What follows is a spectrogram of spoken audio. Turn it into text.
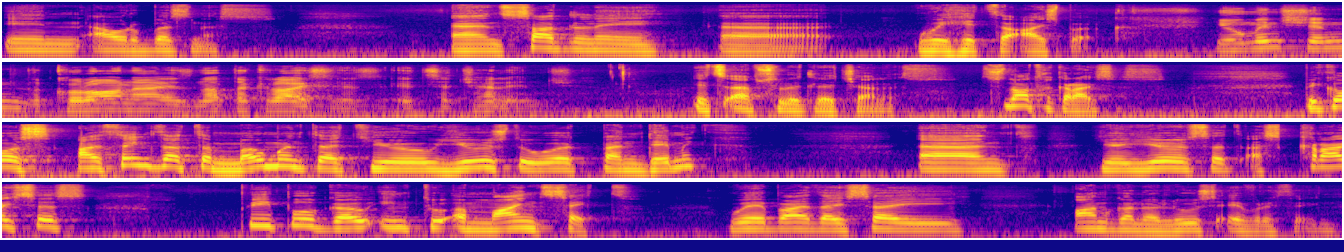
in our business. And suddenly uh, we hit the iceberg. You mentioned the Corona is not a crisis; it's a challenge. It's absolutely a challenge. It's not a crisis. Because I think that the moment that you use the word pandemic and you use it as crisis, people go into a mindset whereby they say, I'm going to lose everything.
